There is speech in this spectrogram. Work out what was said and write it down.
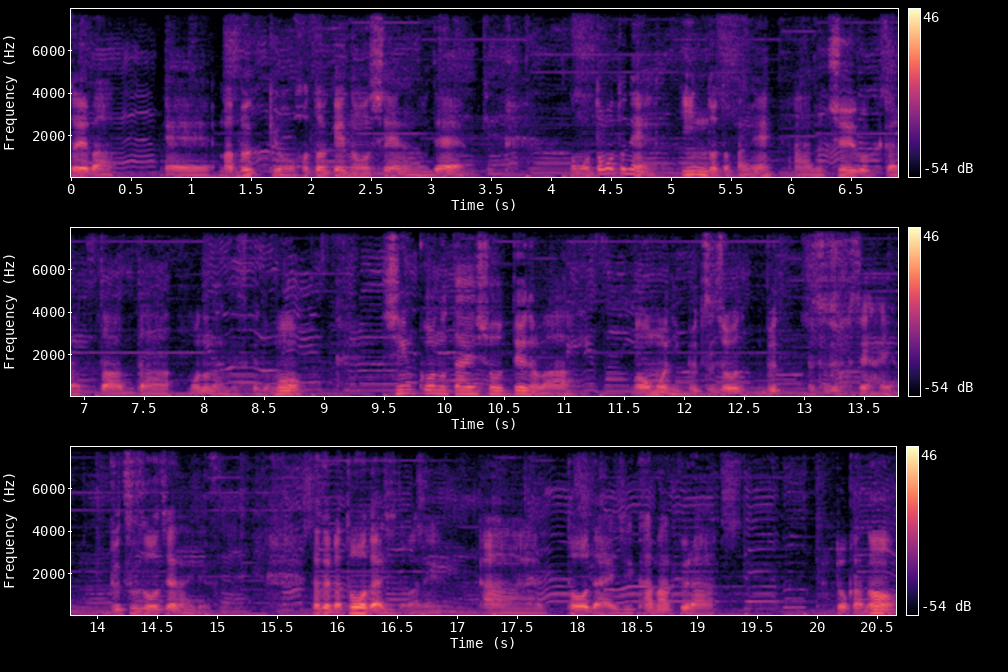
例えば、えーまあ、仏教仏の教えなのでもともとねインドとかねあの中国から伝わったものなんですけども信仰の対象っていうのは、まあ、主に仏像仏仏像じゃないや仏像じゃないですか例えば東大寺とかねあ東大寺鎌倉とかの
